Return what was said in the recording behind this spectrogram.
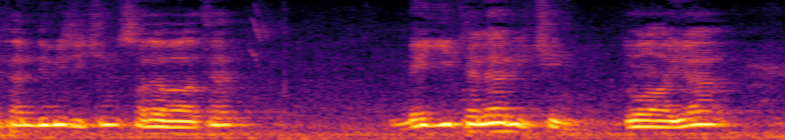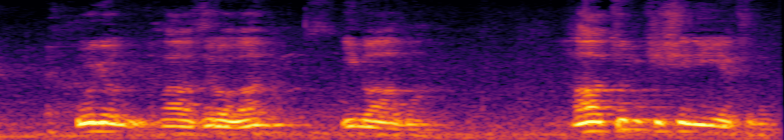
Efendimiz için salavata, meyyiteler için duaya, uyun hazır olan imama, hatun kişi niyetine.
